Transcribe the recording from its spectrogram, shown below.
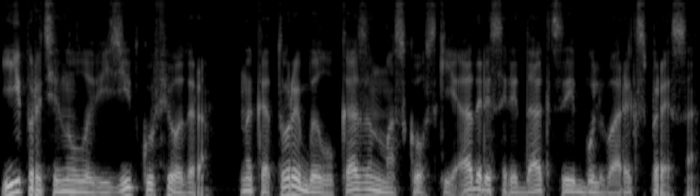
И протянула визитку Федора, на которой был указан московский адрес редакции Бульвар Экспресса.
